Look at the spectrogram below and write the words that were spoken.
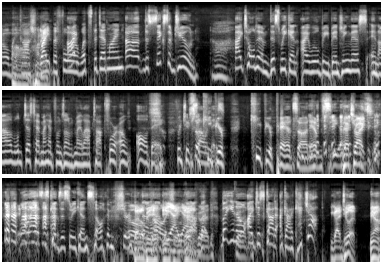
oh my Oh, gosh, honey. right before I- what's the deadline? Uh, the sixth of June. I told him this weekend I will be binging this, and I will just have my headphones on with my laptop for a, all day for two So solid keep days. your keep your pants on, MC. That's right. well, he has his kids this weekend, so I'm sure That'll that be helps. easy. yeah, yeah. Good. But, but you know, I just got to I got to catch up You got to do it. Yeah.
